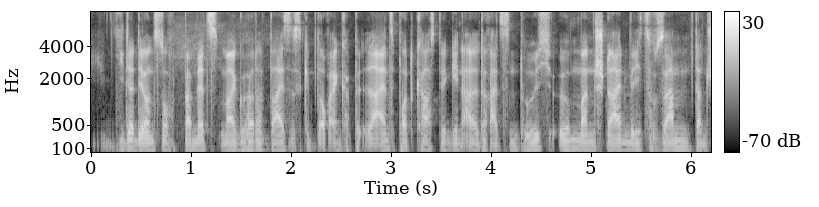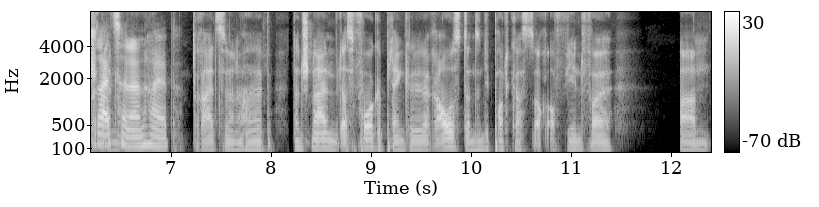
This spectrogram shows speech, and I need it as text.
Jeder, der uns noch beim letzten Mal gehört hat, weiß, es gibt auch einen Kapitel 1 Podcast. Wir gehen alle 13 durch. Irgendwann schneiden wir die zusammen. Dann schneiden 13,5. 13,5. Dann schneiden wir das Vorgeplänkel raus. Dann sind die Podcasts auch auf jeden Fall ähm,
